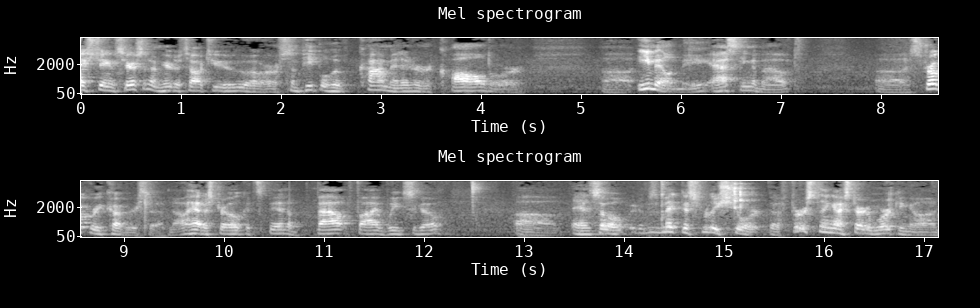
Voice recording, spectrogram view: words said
Hi, it's James Harrison. I'm here to talk to you or some people who have commented or called or uh, emailed me asking about uh, stroke recovery stuff. Now, I had a stroke. It's been about five weeks ago. Uh, and so, to make this really short, the first thing I started working on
